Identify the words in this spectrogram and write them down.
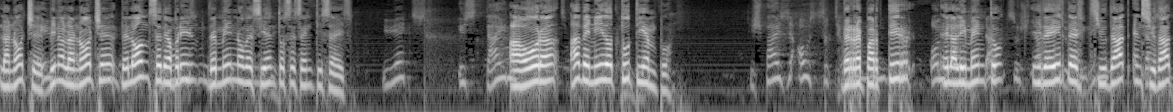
la noche, vino la noche del 11 de abril de 1966. Ahora ha venido tu tiempo de repartir el alimento y de ir de ciudad en ciudad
